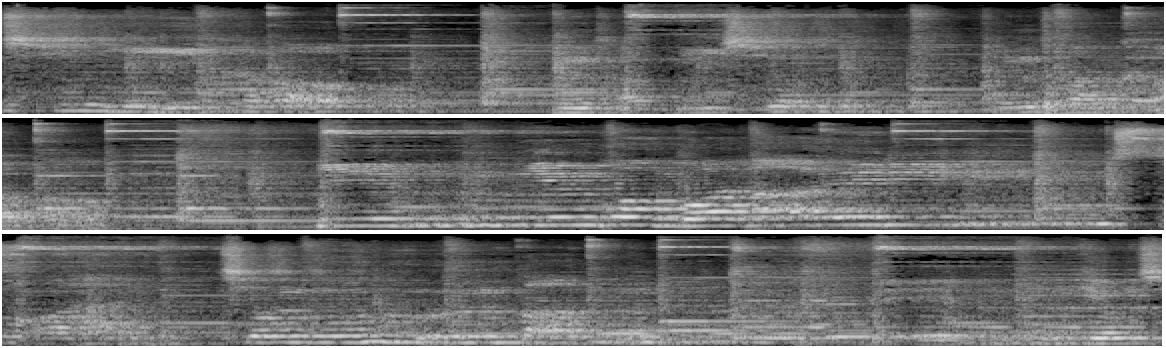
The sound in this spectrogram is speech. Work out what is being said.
亲依靠梧桐树梧靠嘤嘤呱呱爱你所将阮放宁愿受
